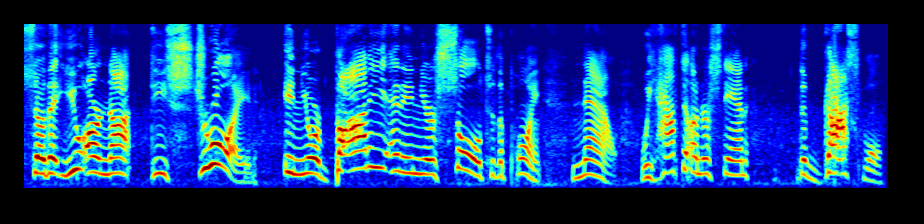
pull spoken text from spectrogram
so that you are not destroyed in your body and in your soul to the point. Now, we have to understand the gospel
